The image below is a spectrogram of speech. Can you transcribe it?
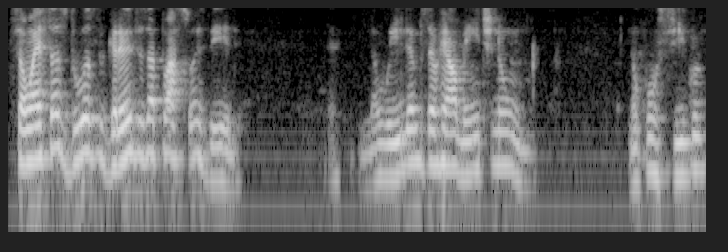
são essas duas grandes atuações dele. Na Williams, eu realmente não, não consigo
